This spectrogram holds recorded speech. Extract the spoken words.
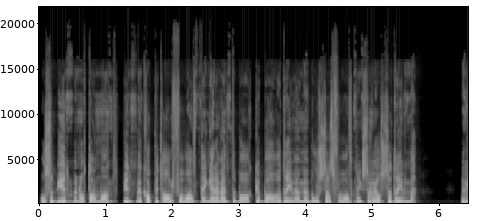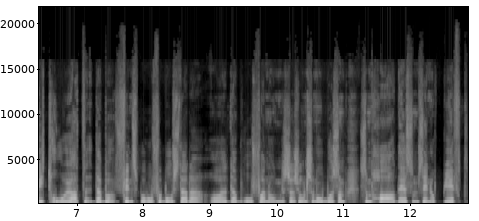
och så begynt med något annat. Begynt med kapitalförvaltning eller vendt tillbaka bara driva med bostadsförvaltning som vi också driver med. Men vi tror ju att det finns behov för bostäder och det är behov för en organisation som OBO som, som har det som sin uppgift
